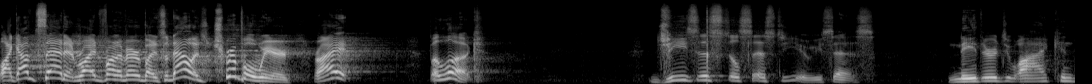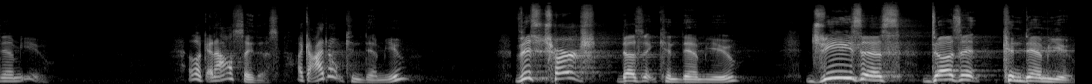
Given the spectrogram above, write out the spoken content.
Like, I've said it right in front of everybody. So now it's triple weird, right? But look, Jesus still says to you, He says, Neither do I condemn you. And look, and I'll say this like, I don't condemn you. This church doesn't condemn you. Jesus doesn't condemn you.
